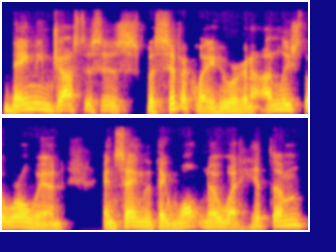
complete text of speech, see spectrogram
naming justices specifically who are going to unleash the whirlwind, and saying that they won't know what hit them.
